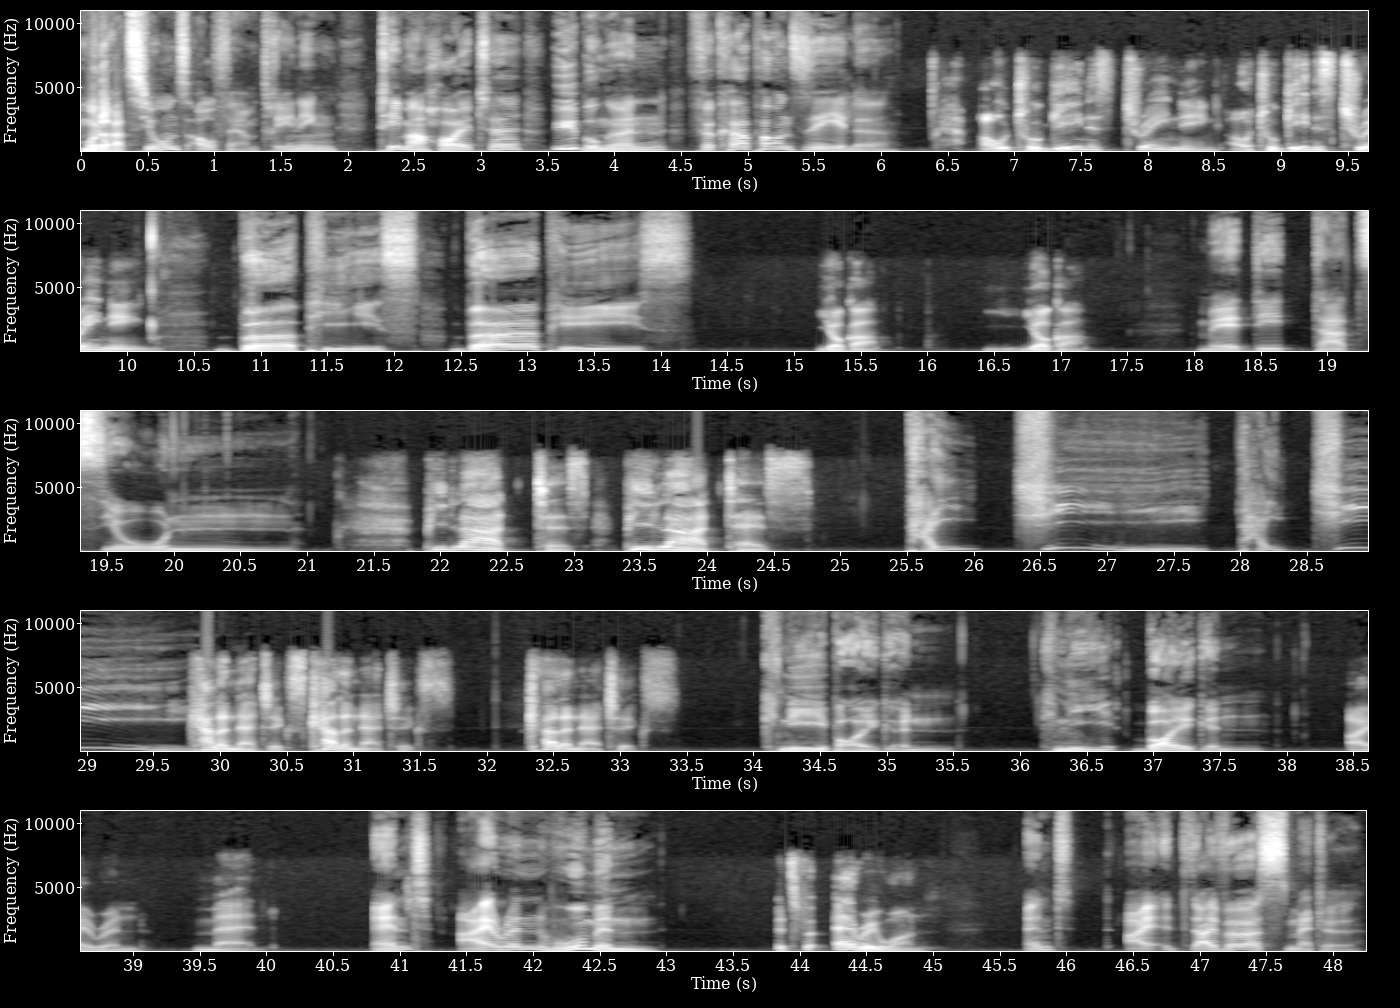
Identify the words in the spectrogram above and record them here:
Moderationsaufwärmtraining. Thema heute Übungen für Körper und Seele. Autogenes Training. Autogenes Training. Burpees. Burpees. Yoga. Yoga. Meditation. Pilates. Pilates. Tai Chi. Tai Chi. Kalinetics. Kalinetics. Kalinetics. Kniebeugen. Kniebeugen. Iron Man. And Iron Woman. It's for everyone. And I, diverse metal.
